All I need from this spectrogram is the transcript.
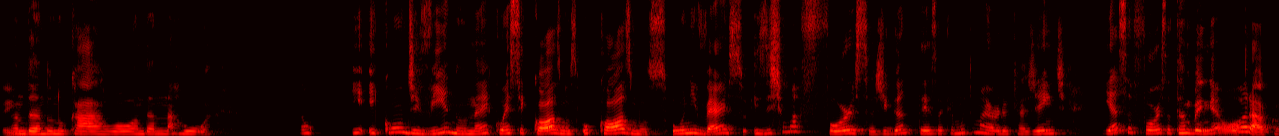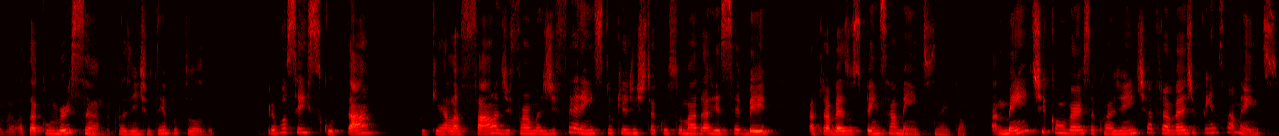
Sim. Andando no carro ou andando na rua. Então, e, e, com o divino, né? Com esse cosmos, o cosmos, o universo, existe uma força gigantesca que é muito maior do que a gente. E essa força também é o oráculo. Ela está conversando com a gente o tempo todo. E para você escutar, porque ela fala de formas diferentes do que a gente está acostumado a receber através dos pensamentos, né? Então, a mente conversa com a gente através de pensamentos.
